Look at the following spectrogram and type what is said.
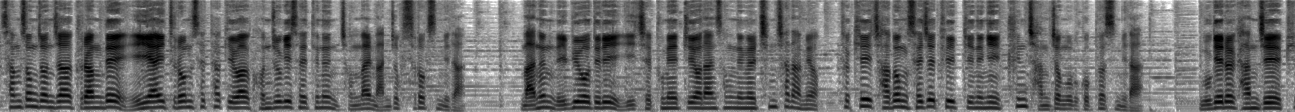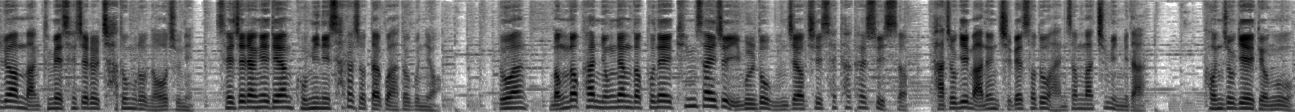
삼성전자 그랑데 AI 드럼 세탁기와 건조기 세트는 정말 만족스럽습니다. 많은 리뷰어들이 이 제품의 뛰어난 성능을 칭찬하며 특히 자동 세제 투입 기능이 큰 장점으로 꼽혔습니다. 무게를 감지해 필요한 만큼의 세제를 자동으로 넣어주니 세제량에 대한 고민이 사라졌다고 하더군요. 또한 넉넉한 용량 덕분에 킹사이즈 이불도 문제없이 세탁할 수 있어 가족이 많은 집에서도 안성맞춤입니다. 건조기의 경우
